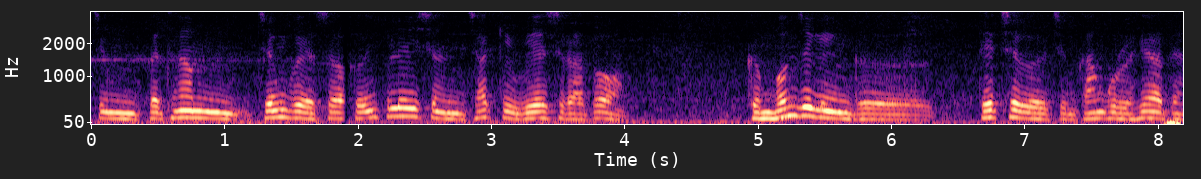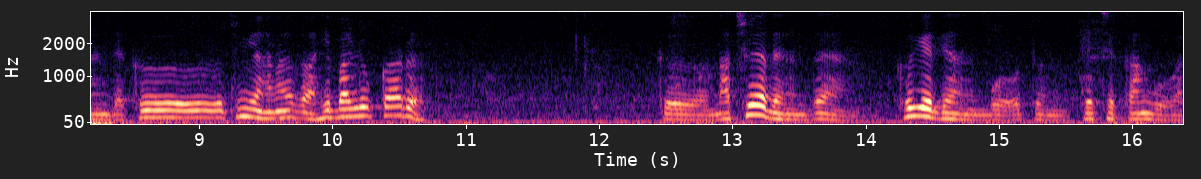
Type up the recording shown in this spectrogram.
지금 베트남 정부에서 그 인플레이션 잡기 위해서라도 근본적인 그 대책을 지금 강구를 해야 되는데 그 중에 하나가 휘발유가를 그 낮춰야 되는데 거기에 대한 뭐 어떤 대책 강구가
